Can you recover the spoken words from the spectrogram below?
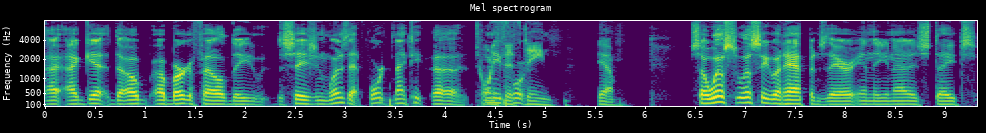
I, I get the Ob- Obergefell the decision. What is that? 14, 19, uh, 2015. Yeah. So we'll we'll see what happens there in the United States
